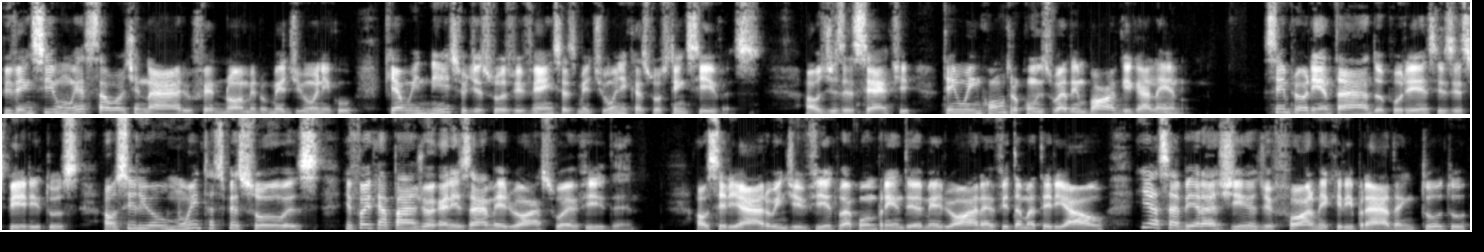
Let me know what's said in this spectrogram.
vivencia um extraordinário fenômeno mediúnico que é o início de suas vivências mediúnicas ostensivas. Aos dezessete, tem um encontro com Swedenborg Galeno, Sempre orientado por esses espíritos, auxiliou muitas pessoas e foi capaz de organizar melhor sua vida. Auxiliar o indivíduo a compreender melhor a vida material e a saber agir de forma equilibrada em tudo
